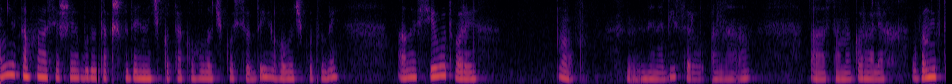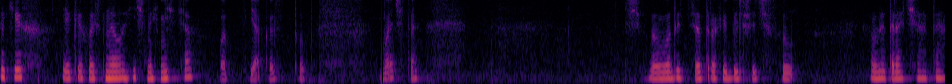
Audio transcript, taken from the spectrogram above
Мені здавалося, що я буду так швиденечко, так голочку сюди, голочку туди. Але всі отвори, ну, не на бісеру, а на а саме коралях, вони в таких якихось нелогічних місцях. От якось тут. Бачите? Що доводиться трохи більше часу витрачати.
